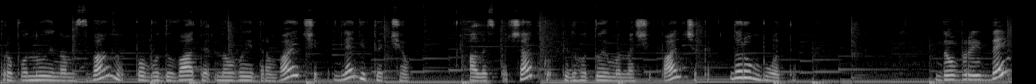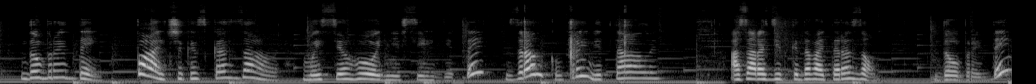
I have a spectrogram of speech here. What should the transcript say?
пропоную нам з вами побудувати новий трамвайчик для діточок. Але спочатку підготуємо наші пальчики до роботи. Добрий день, добрий день! Пальчики сказали. Ми сьогодні всіх дітей зранку привітали. А зараз, дітки, давайте разом. Добрий день,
